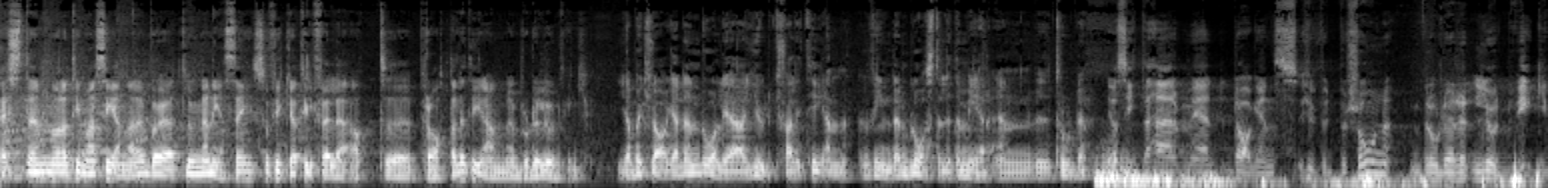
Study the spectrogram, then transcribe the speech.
Festen några timmar senare börjat lugna ner sig så fick jag tillfälle att eh, prata lite grann med Broder Ludvig. Jag beklagar den dåliga ljudkvaliteten. Vinden blåste lite mer än vi trodde. Jag sitter här med dagens huvudperson, Broder Ludvig.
